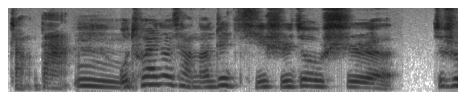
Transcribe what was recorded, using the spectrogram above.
长大。嗯，我突然就想到，这其实就是。就是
